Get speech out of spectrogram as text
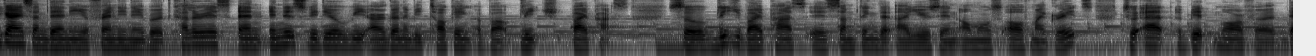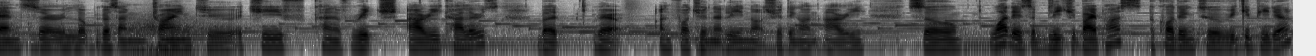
guys, I'm Danny, your friendly neighborhood colorist and in this video we are going to be talking about bleach bypass. So bleach bypass is something that I use in almost all of my grades to add a bit more of a denser look because I'm trying to achieve kind of rich ARRI colors but we're unfortunately not shooting on ARRI. So what is a bleach bypass? According to Wikipedia,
